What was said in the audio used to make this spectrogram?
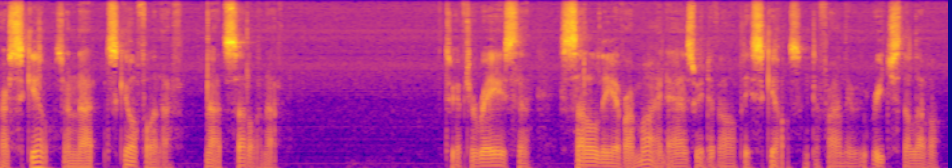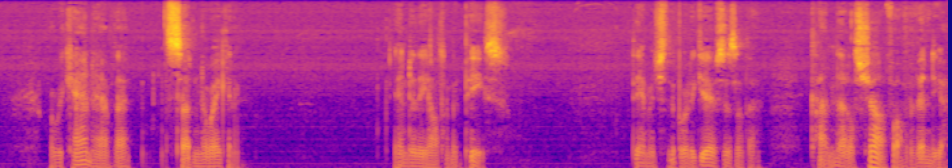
Our skills are not skillful enough, not subtle enough. So we have to raise the subtlety of our mind as we develop these skills and to finally reach the level where we can have that sudden awakening into the ultimate peace. The image the Buddha gives is of the continental shelf off of India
